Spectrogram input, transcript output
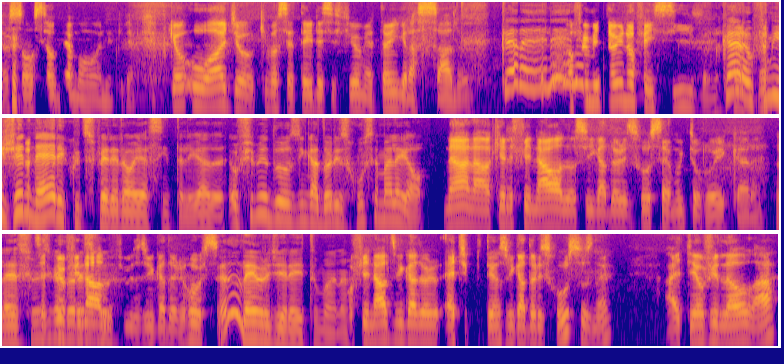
Eu sou o seu demônio, Guilherme. Porque o, ódio que você tem desse filme é tão engraçado. Cara, ele, É um ele- filme tão inofensivo. Cara, é um filme genérico de super-herói, assim, tá ligado? O filme dos Vingadores Russos é mais legal. Não, não, aquele final dos Vingadores Russos é muito ruim, cara. Filmes Você viu o final Russos- do filme dos Vingadores Russos? Eu não lembro direito, mano. O final dos Vingadores. É tipo, tem os Vingadores russos, né? Aí tem o vilão lá.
